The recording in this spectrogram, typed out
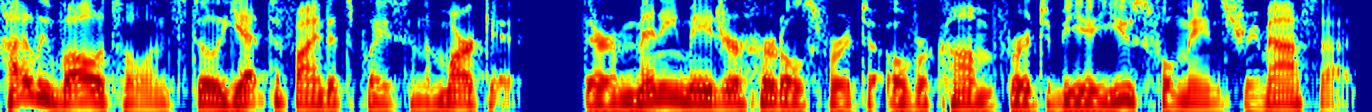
highly volatile, and still yet to find its place in the market. There are many major hurdles for it to overcome for it to be a useful mainstream asset.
